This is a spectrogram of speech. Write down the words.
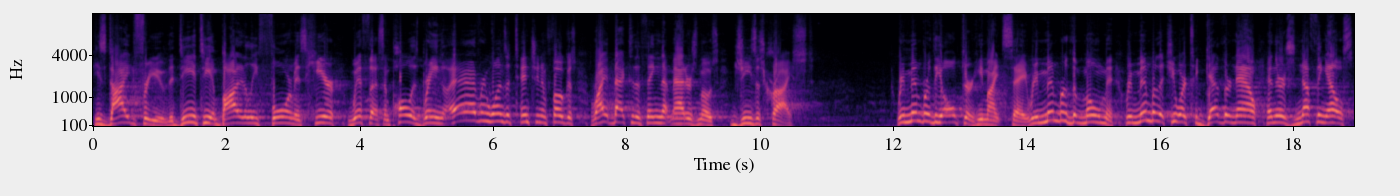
He's died for you. The deity in bodily form is here with us. And Paul is bringing everyone's attention and focus right back to the thing that matters most Jesus Christ. Remember the altar, he might say. Remember the moment. Remember that you are together now and there's nothing else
